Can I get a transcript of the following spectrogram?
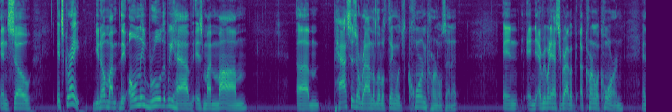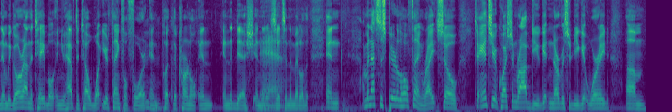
And so it's great. You know, my the only rule that we have is my mom um, passes around a little thing with corn kernels in it and and everybody has to grab a, a kernel of corn and then we go around the table and you have to tell what you're thankful for and put the kernel in in the dish and then it sits in the middle of the and I mean that's the spirit of the whole thing right so to answer your question Rob do you get nervous or do you get worried um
